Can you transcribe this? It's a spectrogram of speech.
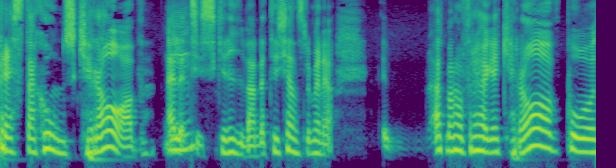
prestationskrav. Eller Mm. till skrivande, till känslor menar jag. Att man har för höga krav på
